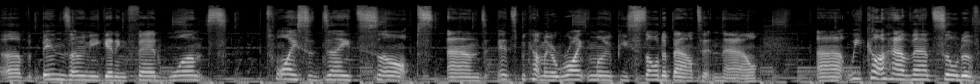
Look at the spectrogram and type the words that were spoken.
uh, the bin's only getting fed once twice a day tops, and it's becoming a right mopey sod about it now. Uh, we can't have that sort of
